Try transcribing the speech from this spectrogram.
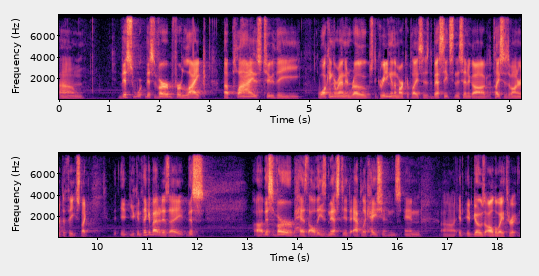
um, this, this verb for like applies to the walking around in robes, the greeting in the marketplaces, the best seats in the synagogue, the places of honor at the feast. Like, it, you can think about it as a, this uh, this verb has all these nested applications, and uh, it, it, goes all the way through.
